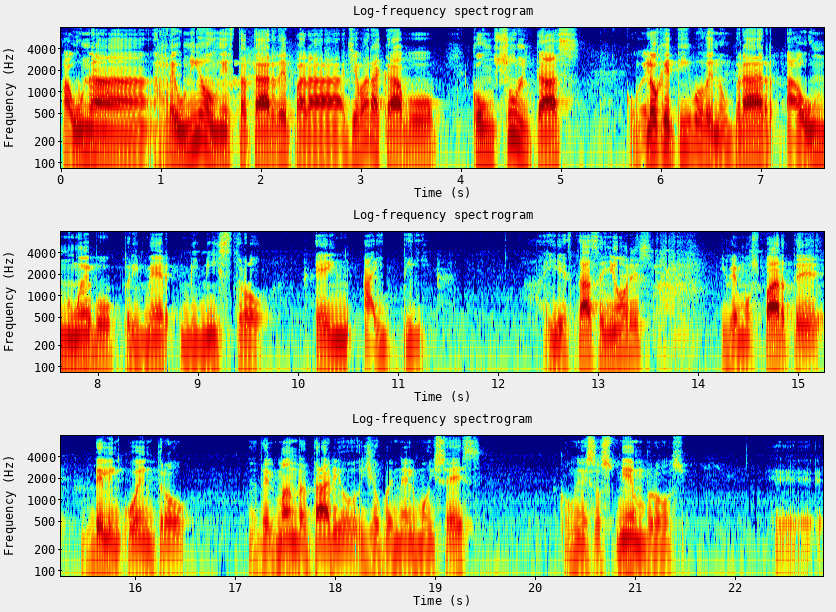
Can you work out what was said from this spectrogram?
a una reunión esta tarde para llevar a cabo consultas con el objetivo de nombrar a un nuevo primer ministro en Haití. Ahí está, señores, y vemos parte del encuentro del mandatario Jovenel Moisés con esos miembros eh,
